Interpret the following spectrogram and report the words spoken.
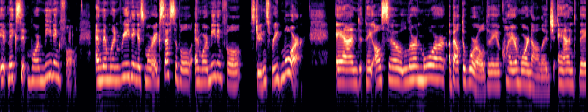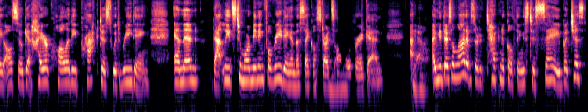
it makes it more meaningful. And then when reading is more accessible and more meaningful, students read more and they also learn more about the world. They acquire more knowledge and they also get higher quality practice with reading. And then that leads to more meaningful reading and the cycle starts mm-hmm. all over again. Yeah. I, mean, there's a lot of sort of technical things to say, but just,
